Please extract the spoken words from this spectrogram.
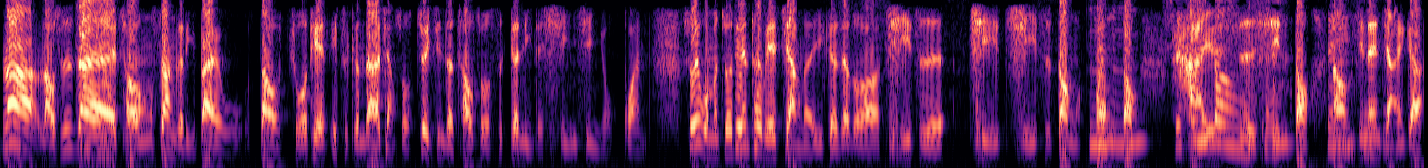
那老师在从上个礼拜五到昨天一直跟大家讲说，最近的操作是跟你的心性有关，所以我们昨天特别讲了一个叫做棋子棋棋子动风动、是还是心动。对那我们今天讲一个。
